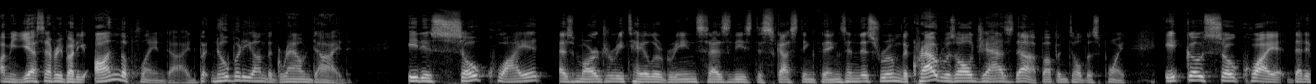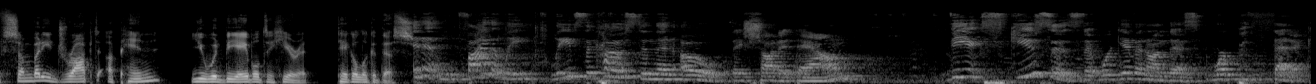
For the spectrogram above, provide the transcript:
I mean, yes, everybody on the plane died, but nobody on the ground died. It is so quiet as Marjorie Taylor Greene says these disgusting things in this room. The crowd was all jazzed up up until this point. It goes so quiet that if somebody dropped a pin, you would be able to hear it. Take a look at this. And it finally leaves the coast, and then, oh, they shot it down. The excuses that were given on this were pathetic.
